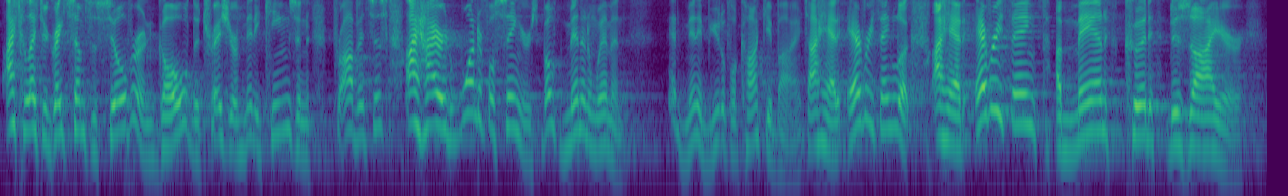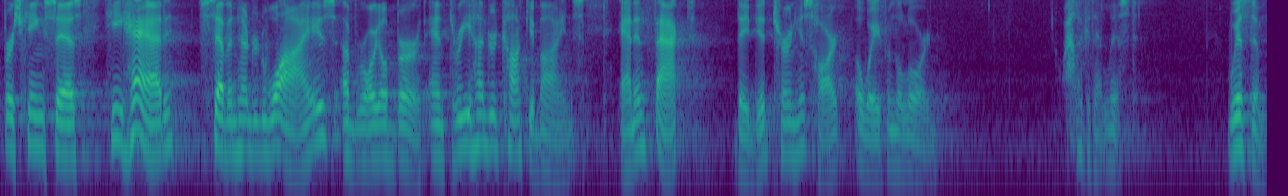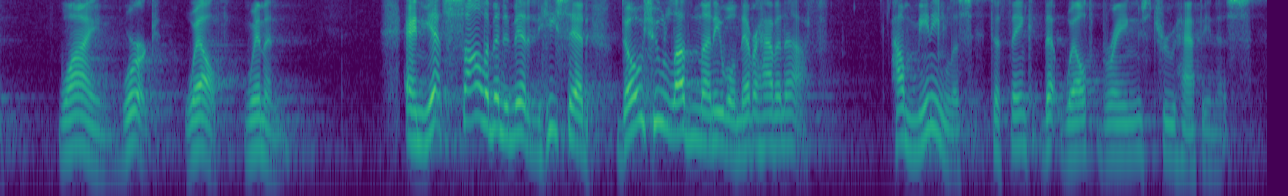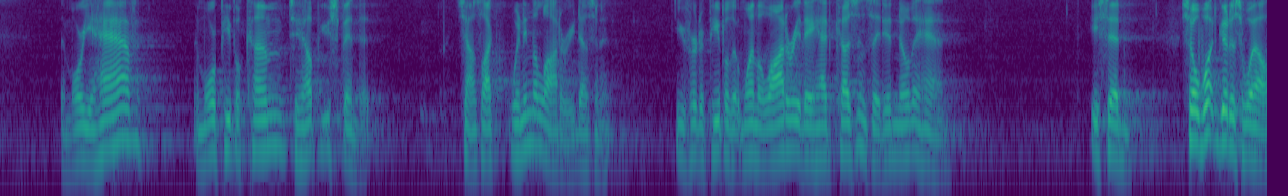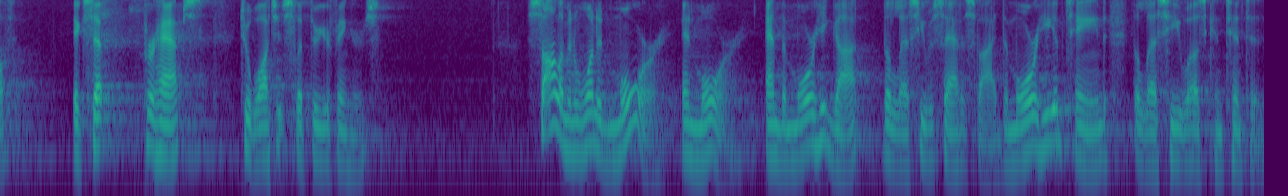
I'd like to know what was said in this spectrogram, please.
I collected great sums of silver and gold, the treasure of many kings and provinces. I hired wonderful singers, both men and women. Had many beautiful concubines. I had everything. Look, I had everything a man could desire. First King says he had 700 wives of royal birth and 300 concubines. And in fact, they did turn his heart away from the Lord. Wow, look at that list wisdom, wine, work, wealth, women. And yet Solomon admitted, he said, Those who love money will never have enough. How meaningless to think that wealth brings true happiness. The more you have, the more people come to help you spend it. Sounds like winning the lottery, doesn't it? You've heard of people that won the lottery, they had cousins they didn't know they had. He said, So what good is wealth except perhaps to watch it slip through your fingers? Solomon wanted more and more, and the more he got, the less he was satisfied. The more he obtained, the less he was contented.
